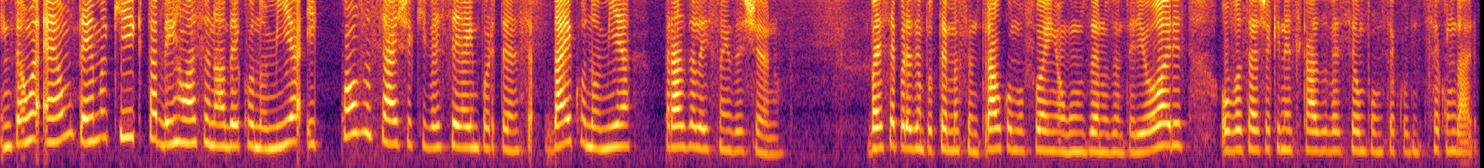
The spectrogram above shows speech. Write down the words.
Então, é um tema que está bem relacionado à economia. E qual você acha que vai ser a importância da economia para as eleições este ano? Vai ser, por exemplo, o tema central, como foi em alguns anos anteriores? Ou você acha que, nesse caso, vai ser um ponto secundário?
